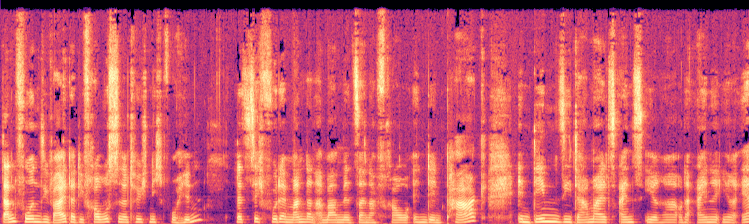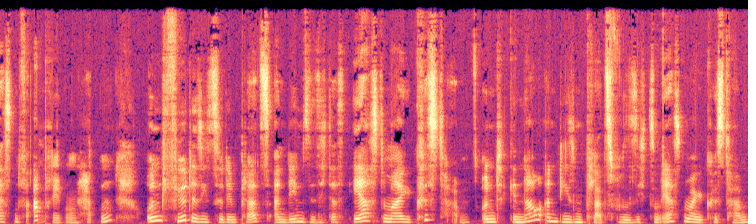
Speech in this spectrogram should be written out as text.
Dann fuhren sie weiter. Die Frau wusste natürlich nicht wohin Letztlich fuhr der Mann dann aber mit seiner Frau in den Park, in dem sie damals eins ihrer oder eine ihrer ersten Verabredungen hatten und führte sie zu dem Platz, an dem sie sich das erste Mal geküsst haben. Und genau an diesem Platz, wo sie sich zum ersten Mal geküsst haben,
